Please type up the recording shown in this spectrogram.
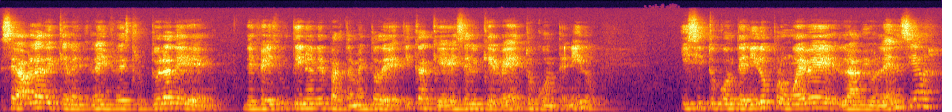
se habla de que la, infraestructura de, de, Facebook tiene un departamento de ética que es el que ve tu contenido. Y si tu contenido promueve la violencia,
